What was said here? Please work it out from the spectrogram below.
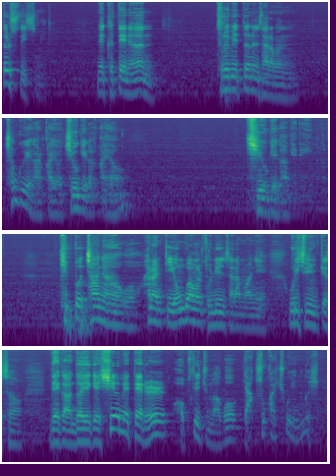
떨 수도 있습니다. 근데 그때는 두려움에 떠는 사람은 천국에 갈까요? 지옥에 갈까요? 지옥에 가게 돼 있는 겁니다. 기뻐 찬양하고 하나님께 영광을 돌리는 사람만이 우리 주님께서 내가 너에게 시험의 때를 없애줌하고 약속하시고 있는 것입니다.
